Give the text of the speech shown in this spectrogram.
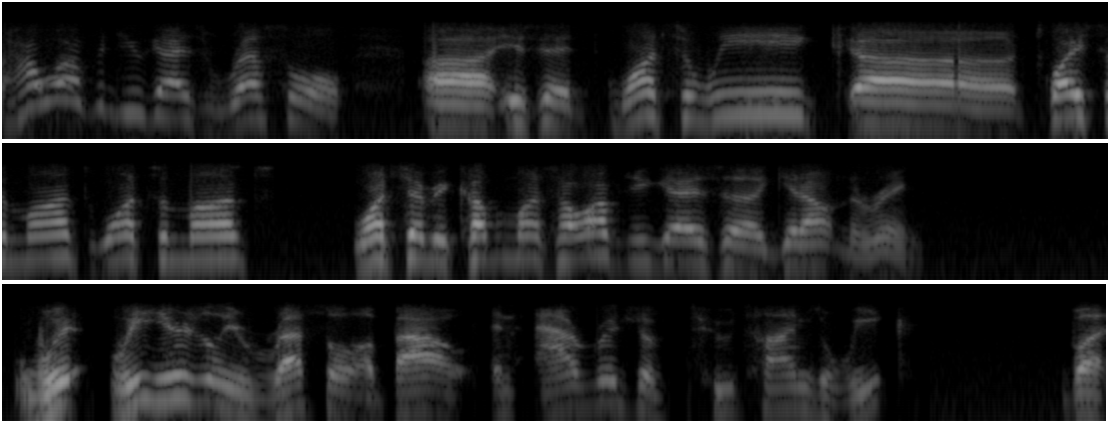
how often do you guys wrestle? Uh, is it once a week, uh, twice a month, once a month, once every couple months? How often do you guys uh, get out in the ring? We we usually wrestle about an average of two times a week, but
